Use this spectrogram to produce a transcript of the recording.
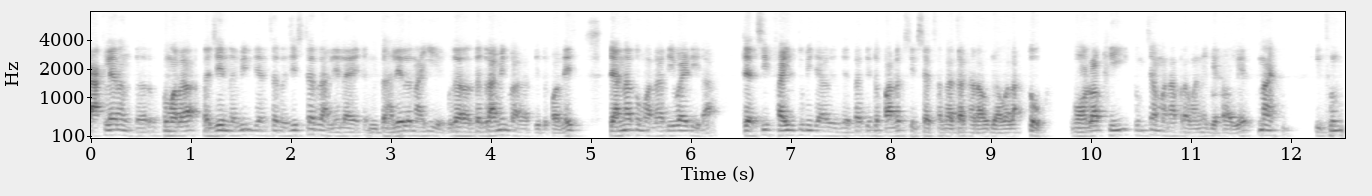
टाकल्यानंतर तुम्हाला जे नवीन ज्यांचं रजिस्टर झालेलं आहे झालेलं नाहीये उदाहरणार्थ ग्रामीण भागातील कॉलेज त्यांना तुम्हाला डिवायडीला त्याची फाईल तुम्ही ज्यावेळेस देता तिथं पालक शिक्षक संघाचा ठराव द्यावा लागतो. मला फी तुमच्या मनाप्रमाणे देता येत नाही. इथून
